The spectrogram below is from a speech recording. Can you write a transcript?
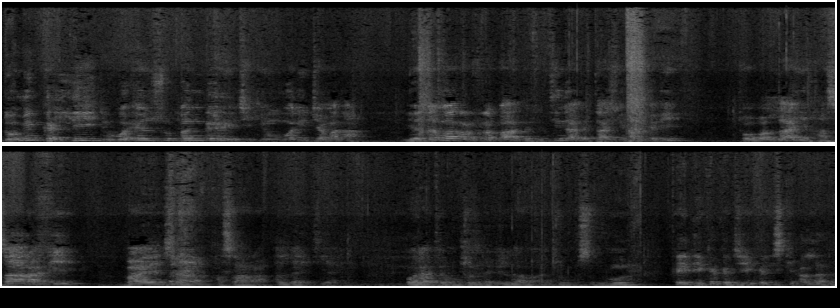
domin kalli da wa'yansu ɓangare cikin wani jama'a ya zama rarraba da fitina da tashin hankali to wallahi hasara ne bayan sa hasara. Allah ya kiyaye. Wala ta mutum da illa wa antum muslimun. Kai dai kaka je ka iske Allah da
